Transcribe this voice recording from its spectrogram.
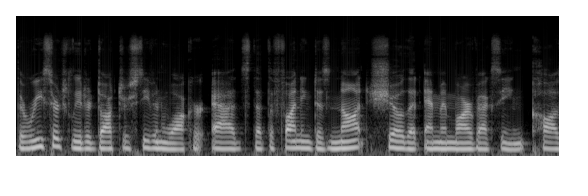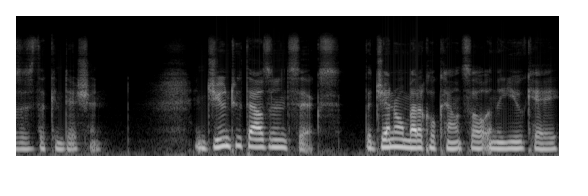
The research leader, Dr. Stephen Walker, adds that the finding does not show that MMR vaccine causes the condition. In June 2006, the General Medical Council in the UK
